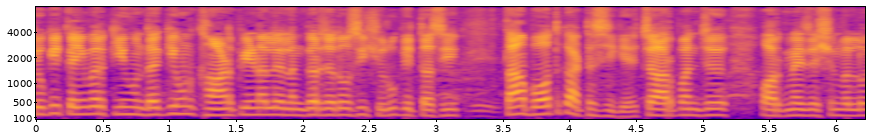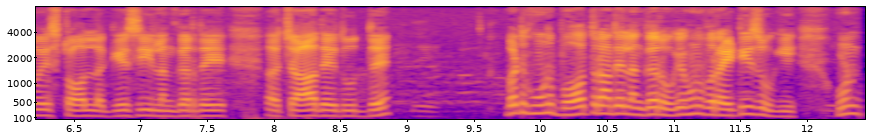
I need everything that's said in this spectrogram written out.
ਕਿਉਂਕਿ ਕਈ ਵਾਰ ਕੀ ਹੁੰਦਾ ਕਿ ਹੁਣ ਖਾਣ ਪੀਣ ਵਾਲੇ ਲੰਗਰ ਜਦੋਂ ਅਸੀਂ ਸ਼ੁਰੂ ਕੀਤਾ ਸੀ, ਤਾਂ ਬਹੁਤ ਘੱਟ ਸੀਗੇ। ਚਾਰ ਪੰਜ ਆਰਗੇਨਾਈਜੇਸ਼ਨ ਵੱਲੋਂ ਇਹ ਸਟਾਲ ਲੱਗੇ ਸੀ, ਲੰਗਰ ਦੇ ਚਾਹ ਦੇ, ਦੁੱਧ ਦੇ। ਬਟ ਹੁਣ ਬਹੁਤ ਤਰ੍ਹਾਂ ਦੇ ਲੰਗਰ ਹੋ ਗਏ ਹੁਣ ਵੈਰਾਈਟੀਆਂ ਹੋ ਗਈ। ਹੁਣ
